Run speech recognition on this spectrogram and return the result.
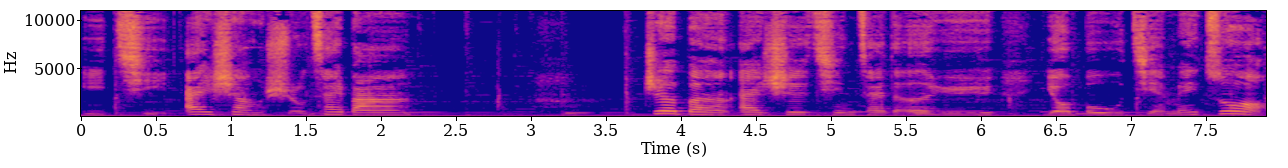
一起爱上蔬菜吧。这本《爱吃青菜的鳄鱼》有部姐妹作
